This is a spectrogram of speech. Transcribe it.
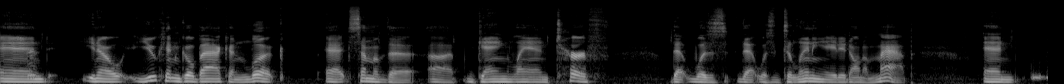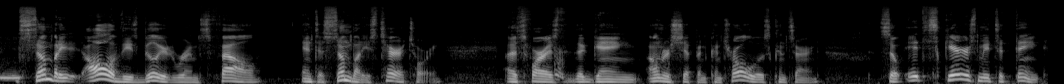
And, you know, you can go back and look at some of the uh, gangland turf that was that was delineated on a map. And somebody all of these billiard rooms fell into somebody's territory as far as the gang ownership and control was concerned. So it scares me to think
